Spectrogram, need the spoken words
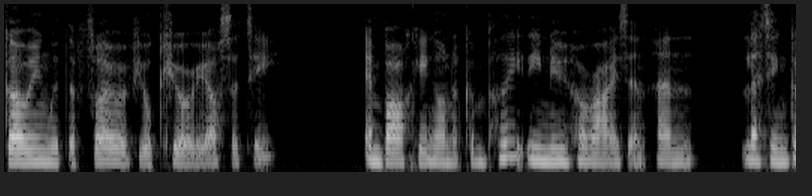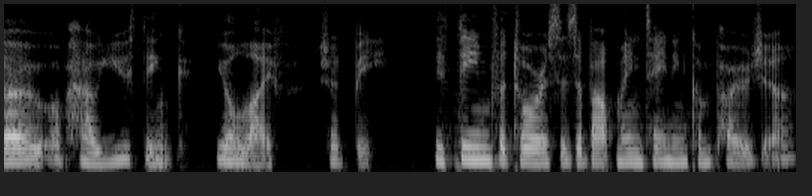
going with the flow of your curiosity, embarking on a completely new horizon and letting go of how you think your life should be. The theme for Taurus is about maintaining composure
